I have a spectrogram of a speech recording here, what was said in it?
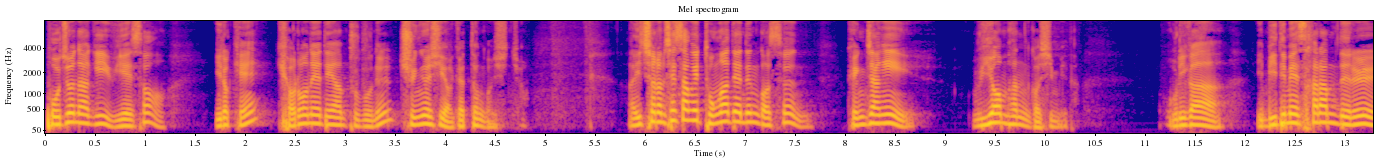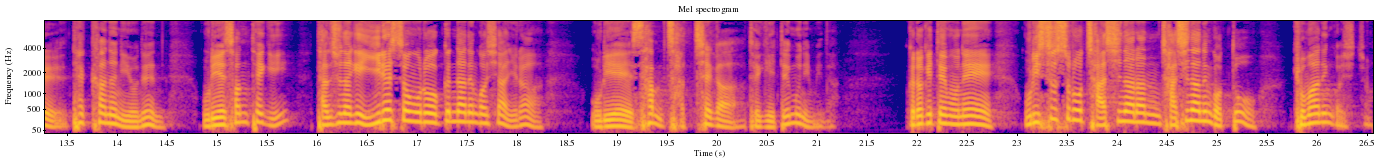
보존하기 위해서 이렇게 결혼에 대한 부분을 중요시 여겼던 것이죠. 아, 이처럼 세상에 동화되는 것은 굉장히 위험한 것입니다. 우리가 믿음의 사람들을 택하는 이유는 우리의 선택이 단순하게 일회성으로 끝나는 것이 아니라 우리의 삶 자체가 되기 때문입니다. 그렇기 때문에 우리 스스로 자신하는, 자신하는 것도 교만인 것이죠.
